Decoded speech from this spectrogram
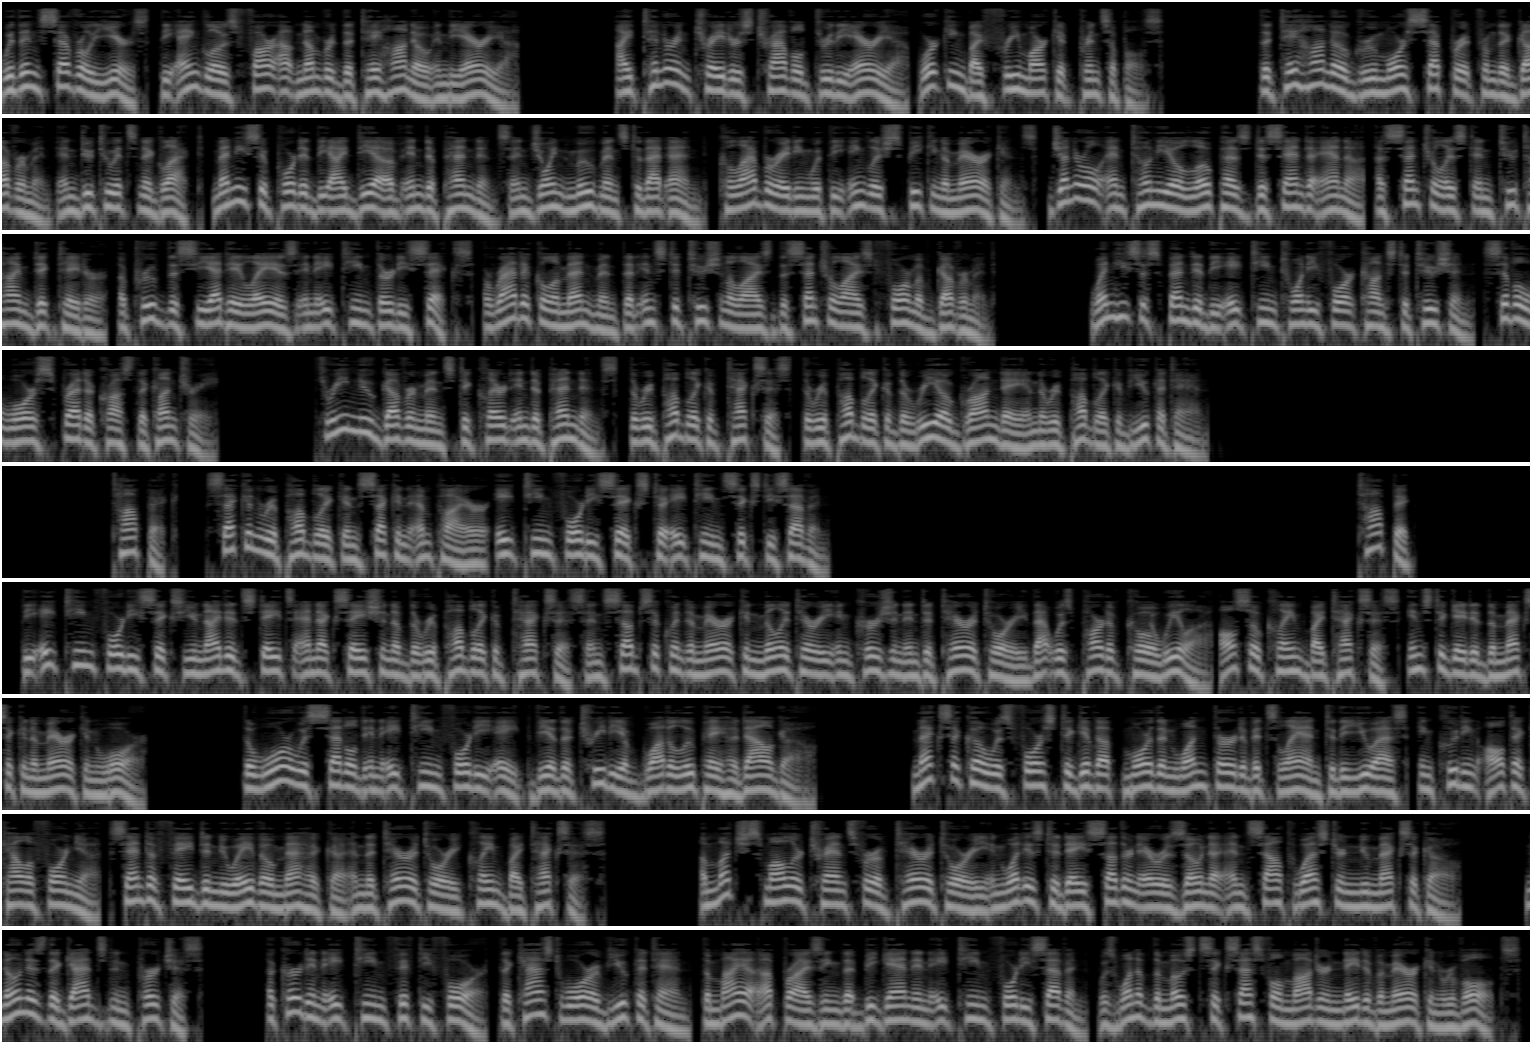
Within several years, the Anglos far outnumbered the Tejano in the area. Itinerant traders traveled through the area, working by free market principles. The Tejano grew more separate from the government and due to its neglect, many supported the idea of independence and joined movements to that end, collaborating with the English-speaking Americans. General Antonio López de Santa Anna, a centralist and two-time dictator, approved the Siete Leyes in 1836, a radical amendment that institutionalized the centralized form of government. When he suspended the 1824 constitution, civil war spread across the country. Three new governments declared independence, the Republic of Texas, the Republic of the Rio Grande and the Republic of Yucatan. Second Republic and Second Empire 1846 1867. The 1846 United States annexation of the Republic of Texas and subsequent American military incursion into territory that was part of Coahuila also claimed by Texas instigated the Mexican–American War. The war was settled in 1848 via the Treaty of Guadalupe Hidalgo. Mexico was forced to give up more than one-third of its land to the U.S., including Alta California, Santa Fe de Nuevo Mexico and the territory claimed by Texas. A much smaller transfer of territory in what is today southern Arizona and southwestern New Mexico—known as the Gadsden Purchase, occurred in 1854. The Caste War of Yucatan, the Maya uprising that began in 1847, was one of the most successful modern Native American revolts.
